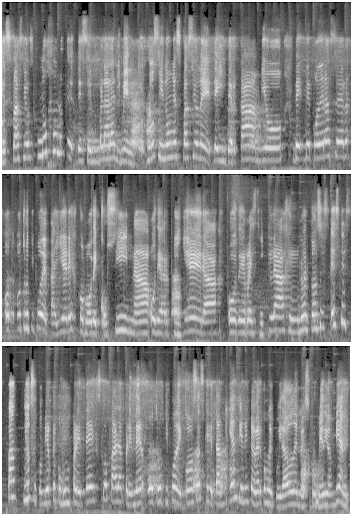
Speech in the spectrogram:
espacios no solo de, sembrar alimentos, ¿no? sino un espacio de, intercambio, de, poder hacer otro tipo de talleres como de cocina o de artillera o de reciclaje, ¿no? Entonces, este espacio se convierte como un pretexto para aprender otro tipo de cosas que también tienen que ver con el cuidado de nuestro medio ambiente.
